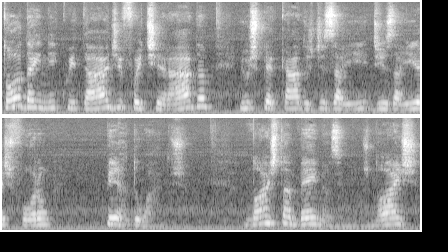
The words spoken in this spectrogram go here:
toda a iniquidade foi tirada e os pecados de Isaías, foram perdoados. Nós também, meus irmãos, nós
